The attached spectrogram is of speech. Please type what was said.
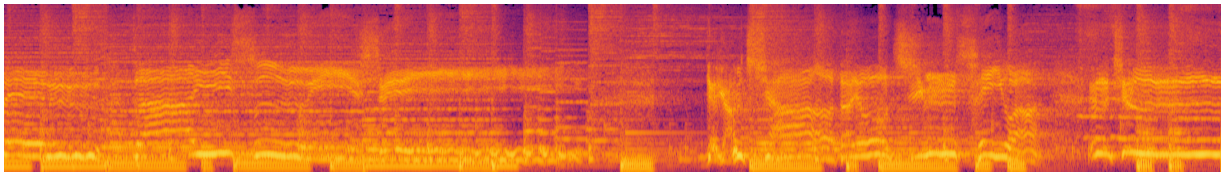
れぬ。大水星デカルチャーだよ人生は。宇宙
